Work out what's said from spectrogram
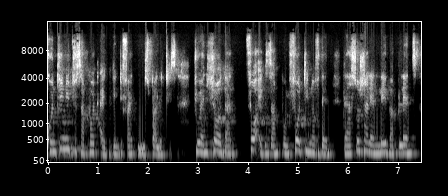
continue to support identified municipalities to ensure that, for example, 14 of them, their social and labor plans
